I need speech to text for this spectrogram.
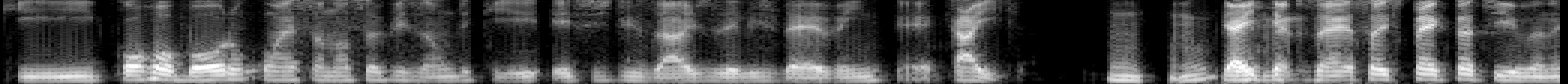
que corroboram com essa nossa visão de que esses deságios eles devem é, cair. Uhum. E aí Pelo tem... menos é essa a expectativa, né?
